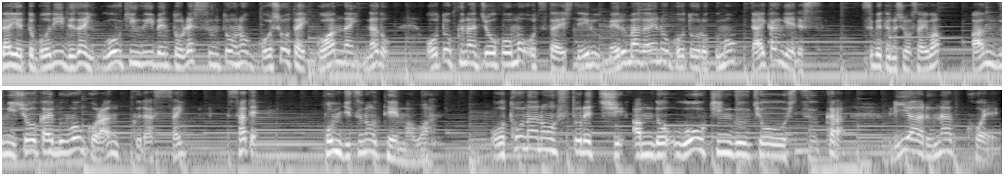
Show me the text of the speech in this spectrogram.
ダイエット、ボディデザイン、ウォーキングイベント、レッスン等のご招待、ご案内など、お得な情報もお伝えしているメルマガへのご登録も大歓迎です。すべての詳細は番組紹介文をご覧ください。さて、本日のテーマは、大人のストレッチウォーキング教室からリアルな声。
